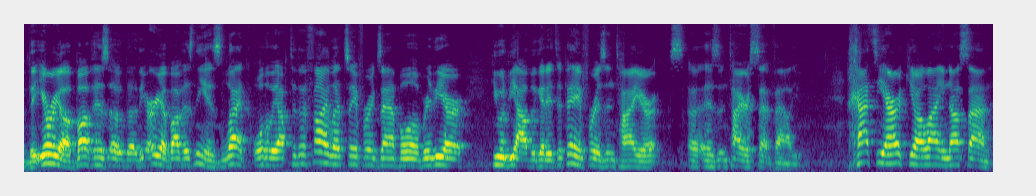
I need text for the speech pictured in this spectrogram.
the area above his uh, the, the, area above his knee, his leg, all the way up to the thigh. Let's say, for example, over there, he would be obligated to pay for his entire uh, his entire set value. Chatzi nasan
